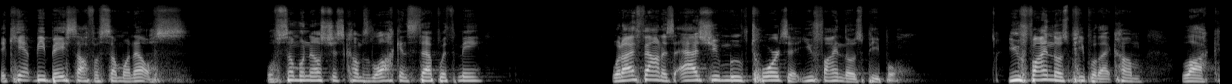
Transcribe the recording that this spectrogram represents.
It can't be based off of someone else. Well, someone else just comes lock and step with me, what I found is as you move towards it, you find those people. You find those people that come lock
